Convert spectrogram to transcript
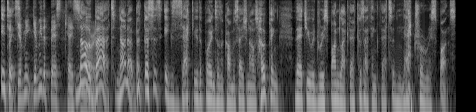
it but is. Give me, give me the best case. scenario. No, scenario. but no, no. But this is exactly the point of the conversation. I was hoping that you would respond like that because I think that's a natural response.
